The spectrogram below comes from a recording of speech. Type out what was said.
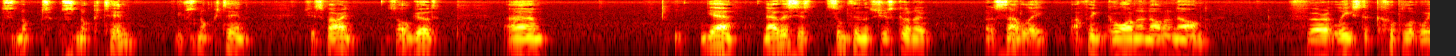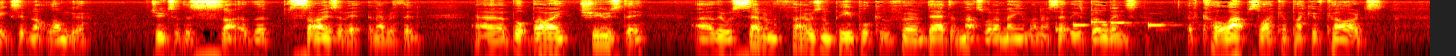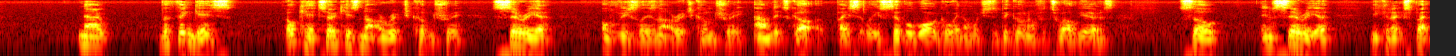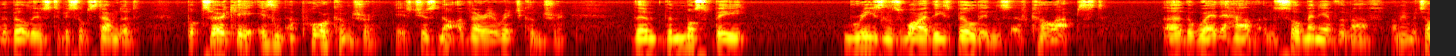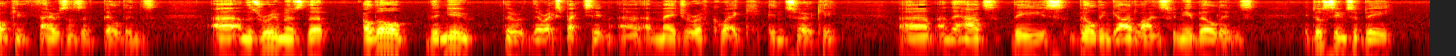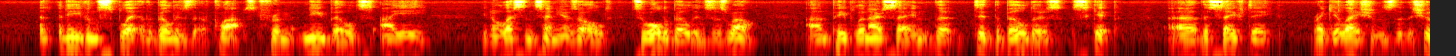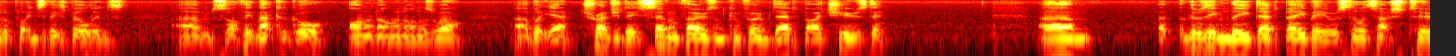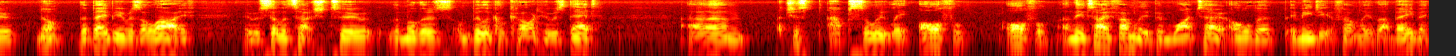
Snucked, snucked in. You've snucked in. She's fine. It's all good. Um, yeah. Now this is something that's just going to, uh, sadly, I think, go on and on and on for at least a couple of weeks, if not longer, due to the si the size of it and everything. Uh, but by Tuesday, uh, there were 7,000 people confirmed dead, and that's what I mean when I say these buildings have collapsed like a pack of cards. Now, the thing is, okay, Turkey is not a rich country, Syria obviously is not a rich country, and it's got basically a civil war going on, which has been going on for 12 years. So in Syria, you can expect the buildings to be substandard. But Turkey isn't a poor country, it's just not a very rich country. There, there must be reasons why these buildings have collapsed uh, the way they have, and so many of them have. I mean, we're talking thousands of buildings. Uh, and there's rumours that although they knew they're, they're expecting a, a major earthquake in Turkey, um, and they had these building guidelines for new buildings, it does seem to be a, an even split of the buildings that have collapsed from new builds, i.e., you know, less than 10 years old, to older buildings as well. And people are now saying that did the builders skip uh, the safety regulations that they should have put into these buildings? Um, so I think that could go on and on and on as well. Uh, but yeah, tragedy 7,000 confirmed dead by Tuesday. Um, uh, there was even the dead baby who was still attached to. No, the baby was alive. It was still attached to the mother's umbilical cord who was dead. Um, just absolutely awful, awful. And the entire family had been wiped out, all the immediate family of that baby.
